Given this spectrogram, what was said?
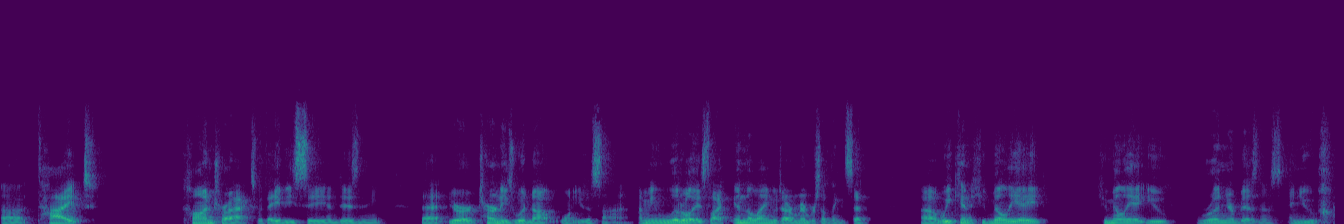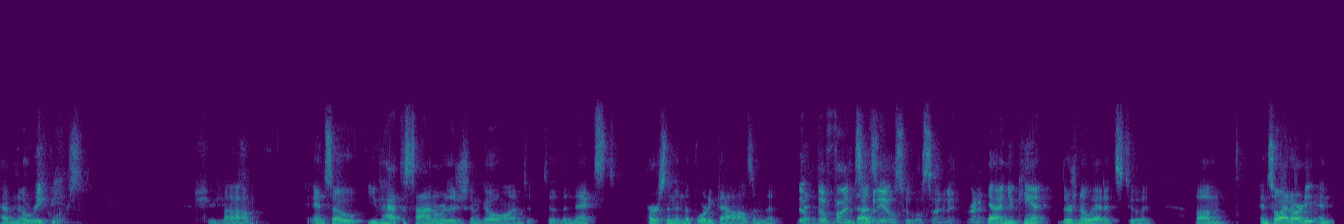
uh, tight contracts with ABC and Disney that your attorneys would not want you to sign. I mean, literally, it's like in the language. I remember something that said, uh, "We can humiliate, humiliate you, ruin your business, and you have no recourse." Um, and so you have to sign them, or they're just going to go on to, to the next person in the forty thousand that, they'll, that they'll find somebody it. else who will sign it right Yeah, and you can't. There's no edits to it. Um, and so I'd already and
